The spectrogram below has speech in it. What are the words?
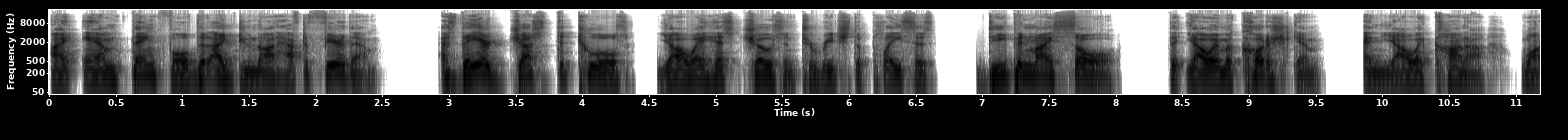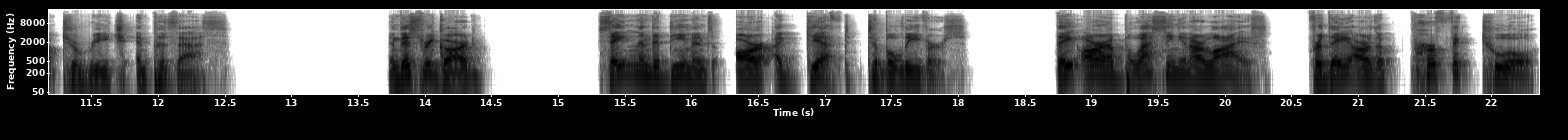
I am thankful that I do not have to fear them, as they are just the tools Yahweh has chosen to reach the places deep in my soul that Yahweh Makodeshkim and Yahweh Kana want to reach and possess. In this regard, Satan and the demons are a gift to believers. They are a blessing in our lives, for they are the perfect tool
